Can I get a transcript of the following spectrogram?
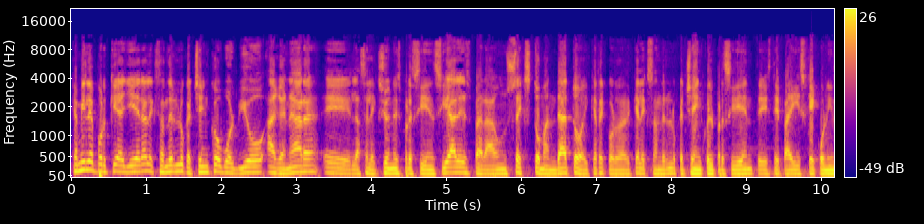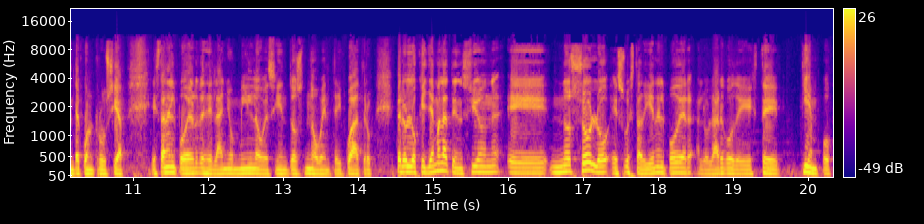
Camila, porque ayer Alexander Lukashenko volvió a ganar eh, las elecciones presidenciales para un sexto mandato. Hay que recordar que Alexander Lukashenko, el presidente de este país que colinda con Rusia, está en el poder desde el año 1994. Pero lo que llama la atención eh, no solo es su estadía en el poder a lo largo de este tiempo,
